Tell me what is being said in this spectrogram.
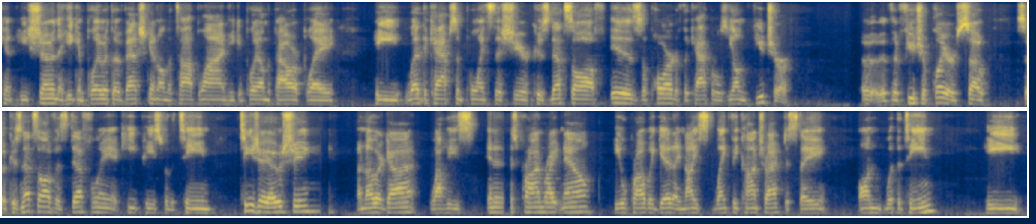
can. He's shown that he can play with Ovechkin on the top line. He can play on the power play. He led the Caps in points this year. Kuznetsov is a part of the Capitals' young future uh, the future players. So so Kuznetsov is definitely a key piece for the team. TJ Oshie, another guy, while he's in his prime right now, he will probably get a nice lengthy contract to stay on with the team. He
